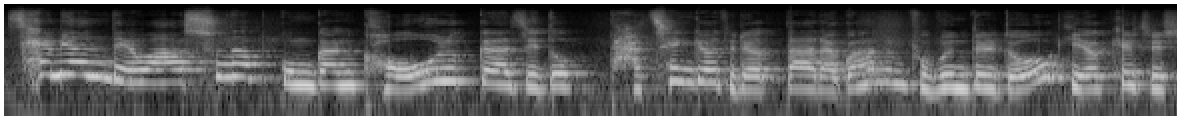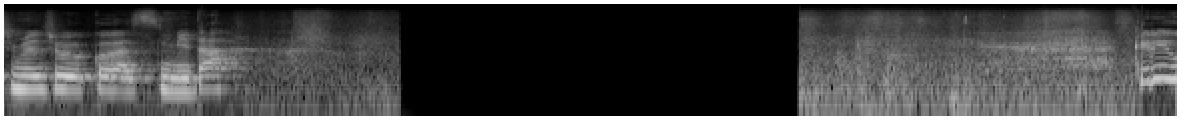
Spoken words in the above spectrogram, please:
세면대와 수납 공간, 거울까지도 다 챙겨드렸다라고 하는 부분들도 기억해 주시면 좋을 것 같습니다. 그리고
